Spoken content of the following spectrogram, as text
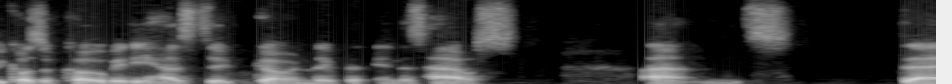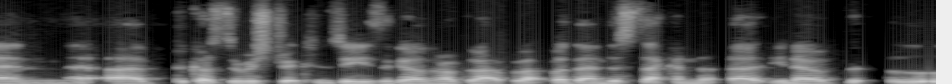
because of COVID, he has to go and live in this house. And then uh, because the restrictions ease the going but, but then the second uh, you know the,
